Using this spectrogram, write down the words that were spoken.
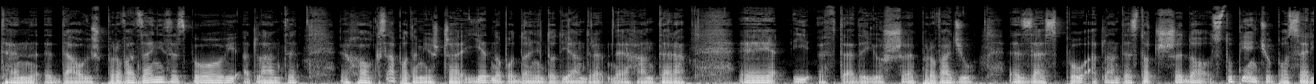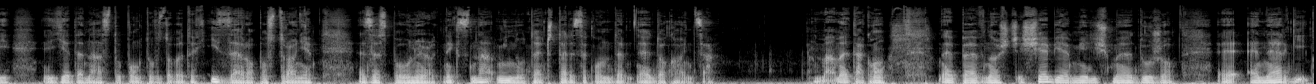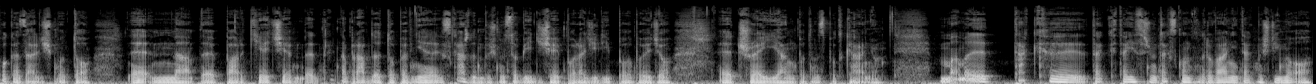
Ten dał już prowadzenie zespołowi Atlanty Hawks, a potem jeszcze jedno podanie do DeAndre Huntera i wtedy już prowadził zespół Atlanty 103 do 105 po serii 11 punktów zdobytych i 0 po stronie zespołu New York Knicks na minutę 4 sekundy do końca. Mamy taką e, pewność siebie, mieliśmy dużo e, energii, pokazaliśmy to e, na parkiecie. Tak naprawdę to pewnie z każdym byśmy sobie dzisiaj poradzili, powiedział Trey Young po tym spotkaniu. Mamy tak, tak, tak jesteśmy tak skoncentrowani, tak myślimy o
